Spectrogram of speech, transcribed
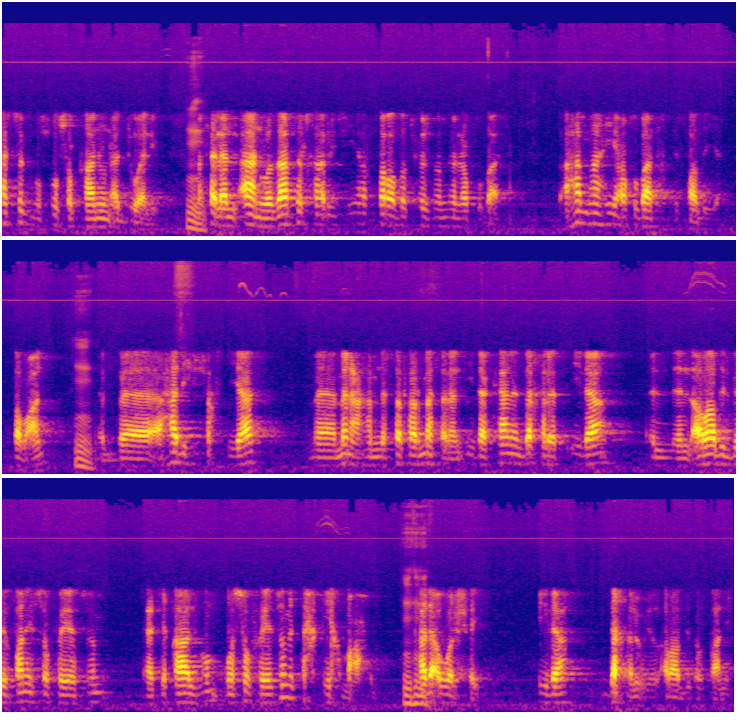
حسب نصوص القانون الدولي. مثلا الآن وزارة الخارجية فرضت حزمه من العقوبات. اهمها هي عقوبات اقتصادية. طبعا هذه الشخصيات منعها من السفر. مثلا إذا كانت دخلت إلى الأراضي البريطانية سوف يتم اعتقالهم وسوف يتم التحقيق معهم. هذا أول شيء. إذا دخلوا إلى الأراضي البريطانية.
